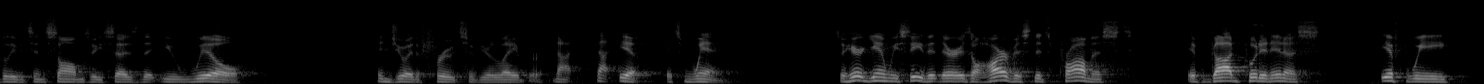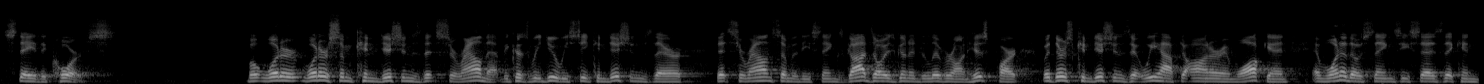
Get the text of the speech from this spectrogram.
believe it's in Psalms where he says that you will enjoy the fruits of your labor. Not, not if, it's when. So here again, we see that there is a harvest that's promised if God put it in us if we stay the course. But what are, what are some conditions that surround that? Because we do, we see conditions there that surround some of these things. God's always going to deliver on his part, but there's conditions that we have to honor and walk in. And one of those things he says that can,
